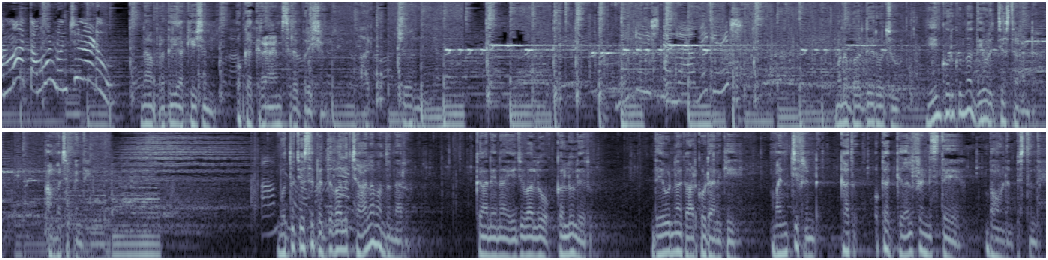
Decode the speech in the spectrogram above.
అమ్మ తమ్ముడు నుంచున్నాడు. నా ప్రతి అకేషన్ ఒక గ్రాండ్ సెలబ్రేషన్ అర్జున్. బర్త్డే ఏం కోరుకున్నా దేవుడు ఇచ్చేస్తాడంట. అమ్మ చెప్పింది. ముద్దు చేసే పెద్దవాళ్ళు చాలా మంది ఉన్నారు. కానీ నా ఏజ్ వాళ్ళు ఒక్కళ్ళు లేరు. దేవుడు నాకు ఆడుకోవడానికి మంచి ఫ్రెండ్ కాదు ఒక గర్ల్ ఫ్రెండ్ ఇస్తే బాగుండనిపిస్తుంది.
